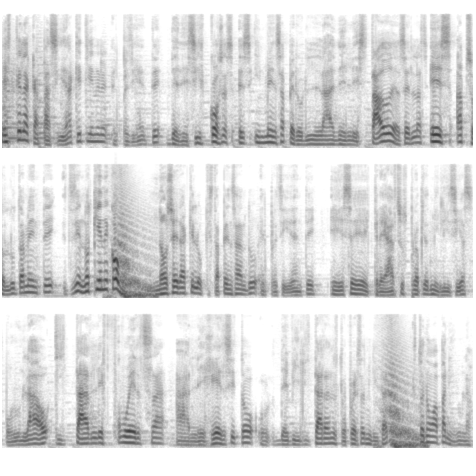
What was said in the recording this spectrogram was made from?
Es que la capacidad que tiene el presidente de decir cosas es inmensa, pero la del Estado de hacerlas es absolutamente, es decir, no tiene cómo. ¿No será que lo que está pensando el presidente es eh, crear sus propias milicias? Por un lado, quitarle fuerza al ejército o debilitar a nuestras fuerzas militares. Esto no va para ningún lado.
